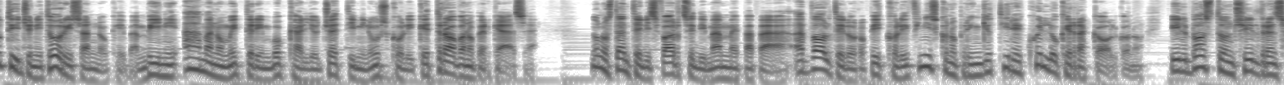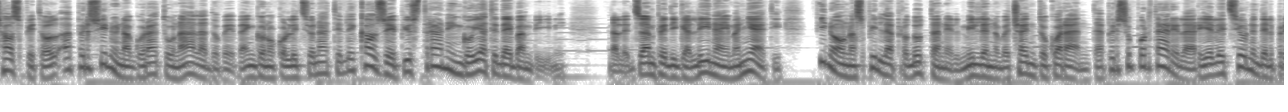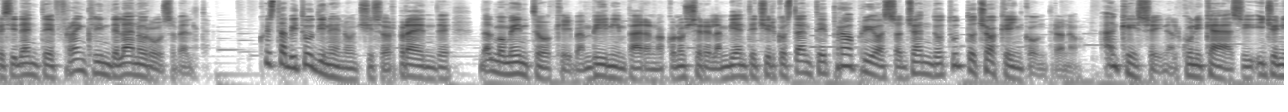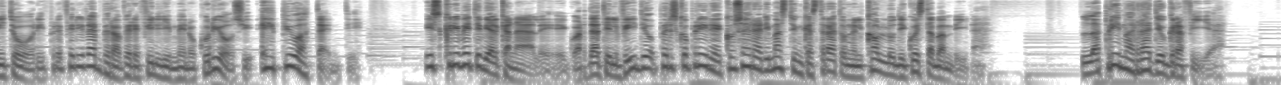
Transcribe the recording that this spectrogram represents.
Tutti i genitori sanno che i bambini amano mettere in bocca gli oggetti minuscoli che trovano per casa. Nonostante gli sforzi di mamma e papà, a volte i loro piccoli finiscono per inghiottire quello che raccolgono. Il Boston Children's Hospital ha persino inaugurato un'ala dove vengono collezionate le cose più strane ingoiate dai bambini, dalle zampe di gallina ai magneti, fino a una spilla prodotta nel 1940 per supportare la rielezione del presidente Franklin Delano Roosevelt. Questa abitudine non ci sorprende, dal momento che i bambini imparano a conoscere l'ambiente circostante proprio assaggiando tutto ciò che incontrano, anche se in alcuni casi i genitori preferirebbero avere figli meno curiosi e più attenti. Iscrivetevi al canale e guardate il video per scoprire cos'era rimasto incastrato nel collo di questa bambina. La prima radiografia.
